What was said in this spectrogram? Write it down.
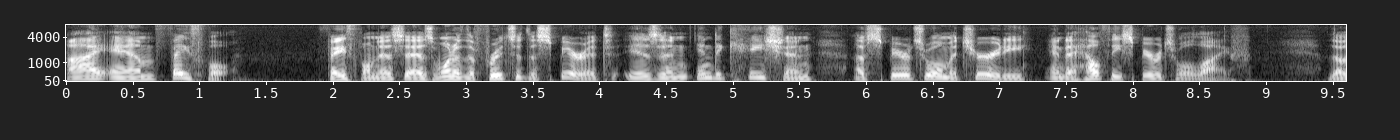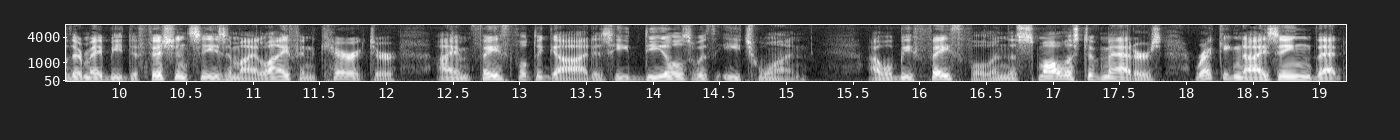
I am faithful. Faithfulness, as one of the fruits of the Spirit, is an indication of spiritual maturity and a healthy spiritual life. Though there may be deficiencies in my life and character, I am faithful to God as He deals with each one. I will be faithful in the smallest of matters, recognizing that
